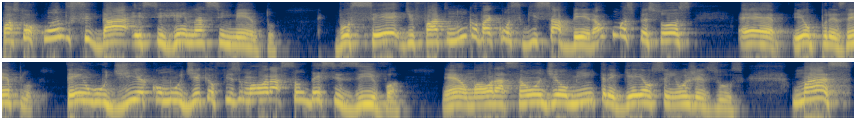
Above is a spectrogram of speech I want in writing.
Pastor, quando se dá esse renascimento? Você, de fato, nunca vai conseguir saber. Algumas pessoas, é, eu, por exemplo, tenho o dia como o dia que eu fiz uma oração decisiva, né? uma oração onde eu me entreguei ao Senhor Jesus. Mas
